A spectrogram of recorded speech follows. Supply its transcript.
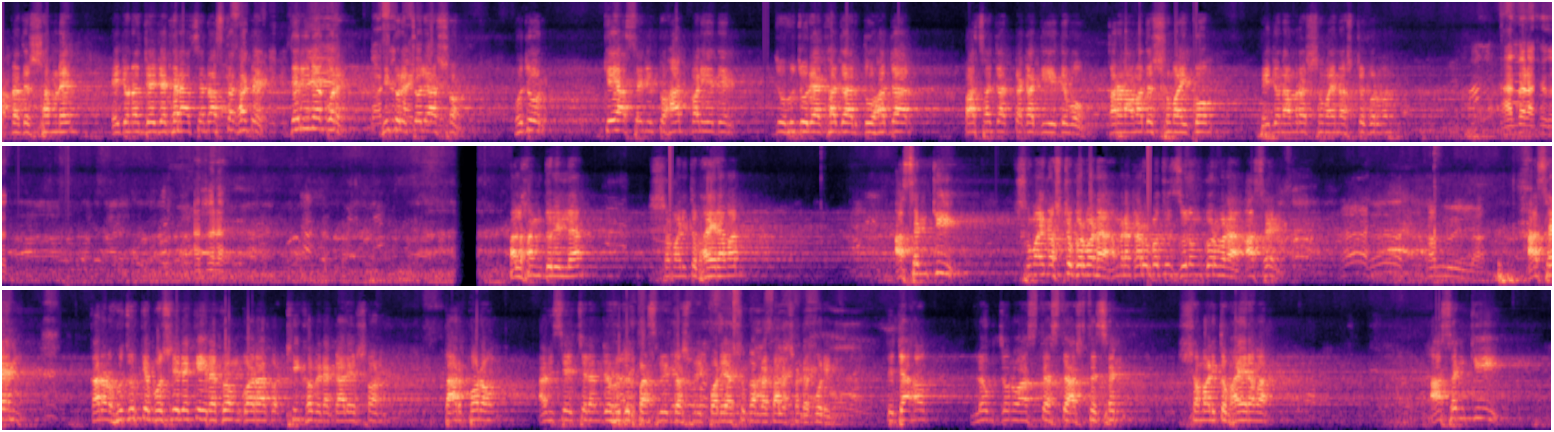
আপনাদের সামনে। এই জন্য যে যেখানে আছেন রাস্তাঘাটে দেরি না করে ভিতরে চলে আসুন। হুজুর কে আসেন একটু হাত বাড়িয়ে দেন। যে হুজুর এক হাজার দু হাজার পাঁচ হাজার টাকা দিয়ে দেবো। কারণ আমাদের সময় কম এই জন্য আমরা সময় নষ্ট করব না। হাত বাড়া ফেকত হাত বাড়া। আলহামদুলিল্লাহ সম্মানিত ভাইর আমার। আছেন কি? সময় নষ্ট করব না আমরা কারোর প্রতি জুলুম করব না। আছেন? আলহামদুলিল্লাহ। আছেন? কারণ হুজুরকে বসিয়ে রেখে এরকম করা ঠিক হবে না কালেকশন তারপরও আমি চেয়েছিলাম যে হুজুর পাঁচ মিনিট দশ মিনিট পরে আসুক আমরা কালেকশনটা করি। তো যা হোক লোকজনও আস্তে আস্তে আসতেছেন। সম্মানিত ভাইয়ের আমার আছেন কি?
